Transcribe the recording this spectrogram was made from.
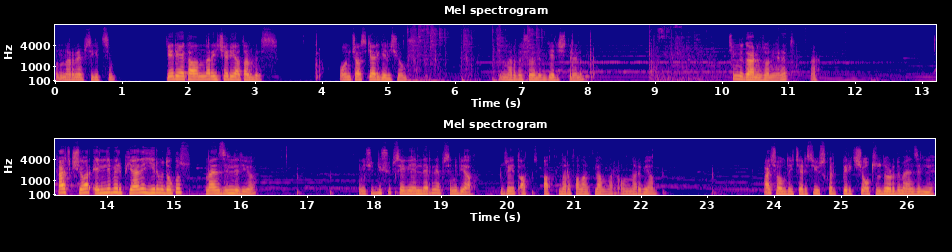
Bunların hepsi gitsin. Geriye kalanları içeriye atabiliriz. 13 asker gelişiyormuş. Bunları da şöyle bir geliştirelim. Şimdi garnizonu yönet. Heh. Kaç kişi var? 51 piyade 29 menzilli diyor. Şimdi şu düşük seviyelilerin hepsini bir al. Kuzey at, atlıları falan filan var. Onları bir al. Kaç oldu içerisi? 141 kişi 34'ü menzilli.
